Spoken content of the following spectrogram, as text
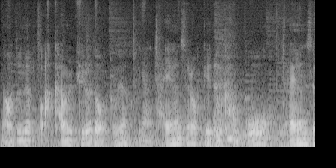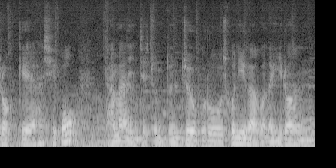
어, 눈을 꽉 감을 필요도 없고요. 그냥 자연스럽게 눈 감고 자연스럽게 하시고 다만 이제 좀 눈 쪽으로 손이 가거나 이런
